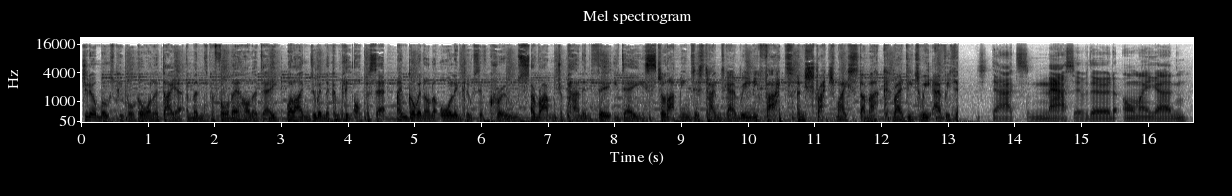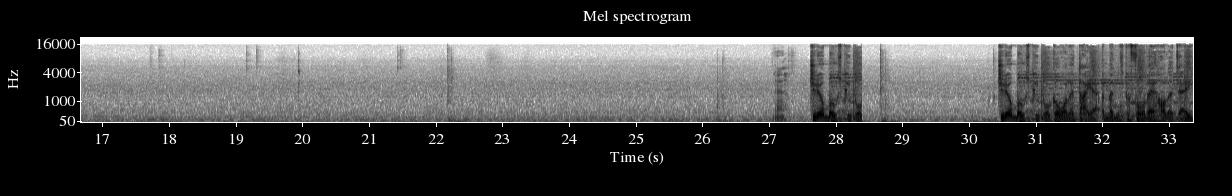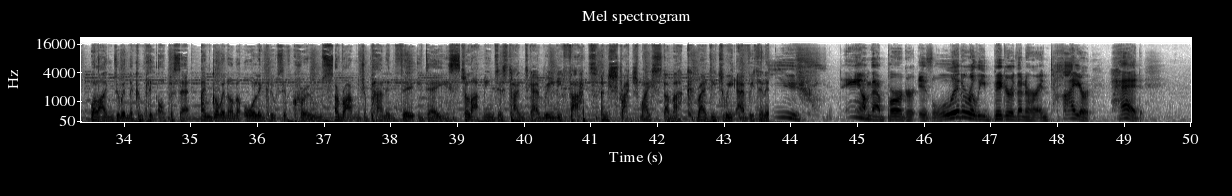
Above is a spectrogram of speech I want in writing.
Do you know most people go on a diet a month before their holiday? Well, I'm doing the complete opposite. I'm going on an all inclusive cruise around Japan in 30 days. So that means it's time to get really fat and stretch my stomach, ready to eat everything. That's massive, dude. Oh my god. Yeah. Do you know most people? You know most people go on a diet a month before their holiday? Well, I'm doing the complete opposite. I'm going on an all inclusive cruise around Japan in 30 days. So that means it's time to get really fat and stretch my stomach, ready to eat everything. Damn, that burger is literally bigger than her entire head.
